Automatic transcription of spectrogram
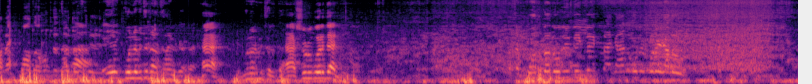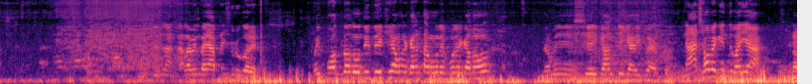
অনেক মজা হতে যাচ্ছে এই গোলের ভিতরে হ্যাঁ। গোলের ভিতরে হ্যাঁ শুরু করে দেন। আচ্ছা পদ্মা নদী দেখলে একটা গান মনে পড়ে গেল। আলামিন ভাই আপনি শুরু করেন। ওই পদ্মা নদী দেখে আমার গানটা মনে পড়ে গেল। আমি সেই গানটি গাইবো একদম নাচ হবে কিন্তু ভাইয়া। না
